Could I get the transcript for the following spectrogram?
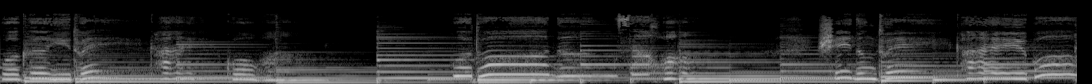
我可以推开过往。我多能撒谎，谁能推开过往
